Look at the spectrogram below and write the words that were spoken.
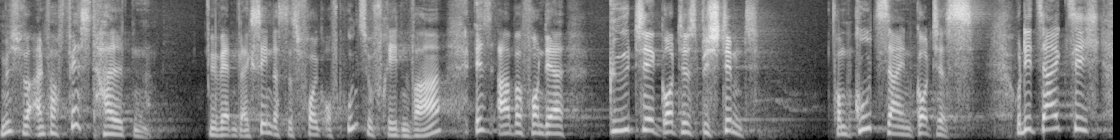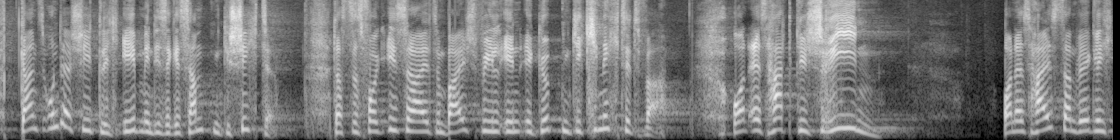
müssen wir einfach festhalten. Wir werden gleich sehen, dass das Volk oft unzufrieden war, ist aber von der Güte Gottes bestimmt, vom Gutsein Gottes. Und die zeigt sich ganz unterschiedlich eben in dieser gesamten Geschichte, dass das Volk Israel zum Beispiel in Ägypten geknechtet war und es hat geschrien Und es heißt dann wirklich,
